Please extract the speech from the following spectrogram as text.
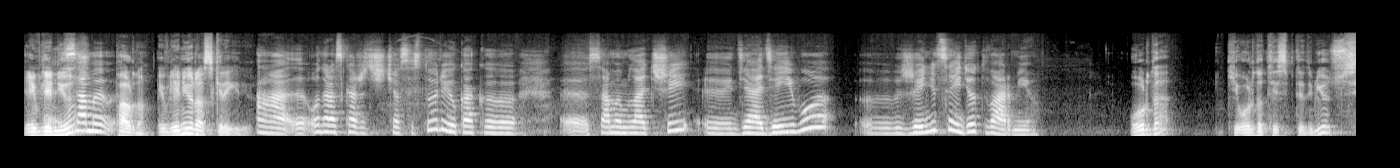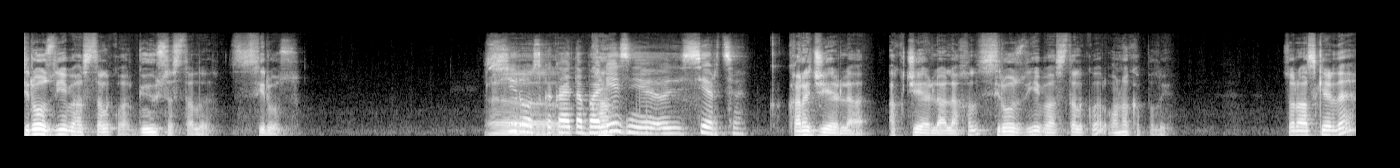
Evleniyor. Самый- Pardon. Evleniyor askere gidiyor. А, э, он расскажет сейчас историю, как э, э, самый младший э, дядя его э, женится, идет в армию. Orada ki orada tespit ediliyor. Siroz diye bir hastalık var. Göğüs hastalığı. Siroz. Сироз, какая-то болезнь э, сердца. Karaciğerle, akciğerle alakalı siroz diye bir hastalık var. Ona kapılıyor. Sonra askerde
